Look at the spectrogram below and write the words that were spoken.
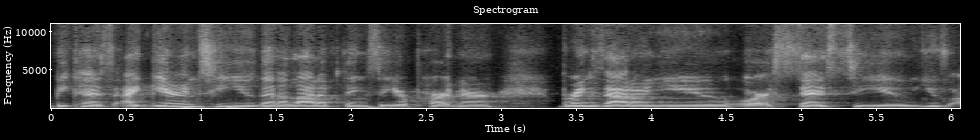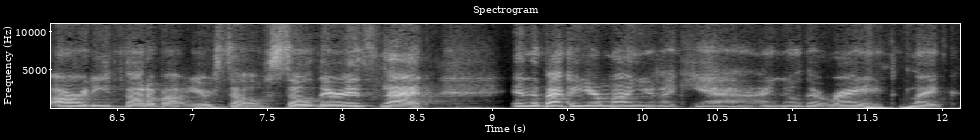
because I guarantee you that a lot of things that your partner brings out on you or says to you, you've already thought about yourself. So there is that in the back of your mind, you're like, yeah, I know they're right. Like,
